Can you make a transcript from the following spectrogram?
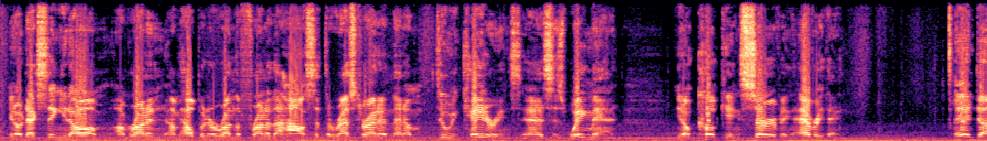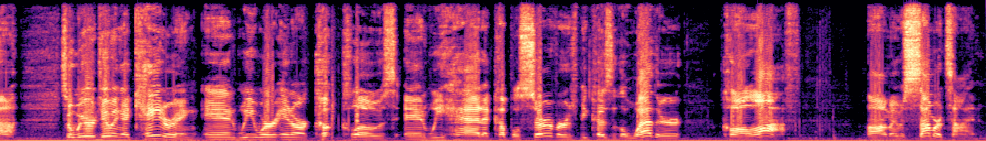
You know, next thing you know, I'm, I'm running, I'm helping to run the front of the house at the restaurant and then I'm doing caterings as his wingman, you know, cooking, serving, everything. And uh, so we were doing a catering and we were in our cook clothes and we had a couple servers because of the weather call off. Um, it was summertime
